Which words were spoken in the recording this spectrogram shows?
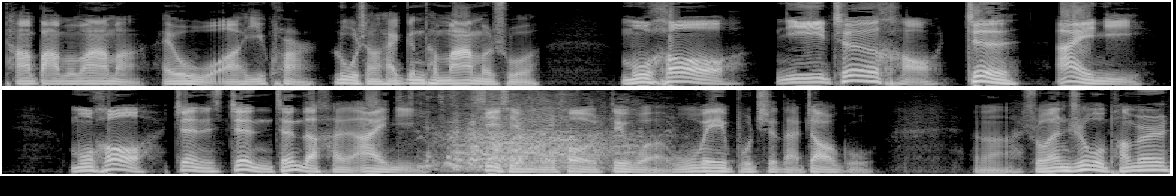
他爸爸妈妈还有我一块儿，路上还跟他妈妈说：“母后你真好，朕爱你。”母后，朕朕真的很爱你，谢谢母后对我无微不至的照顾，啊！说完之后，旁边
